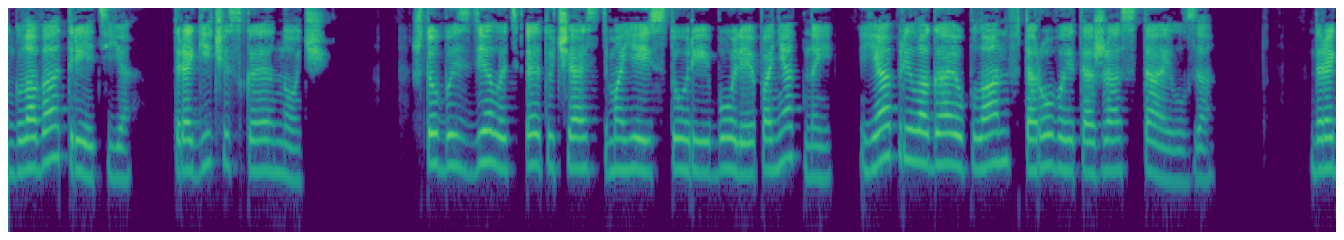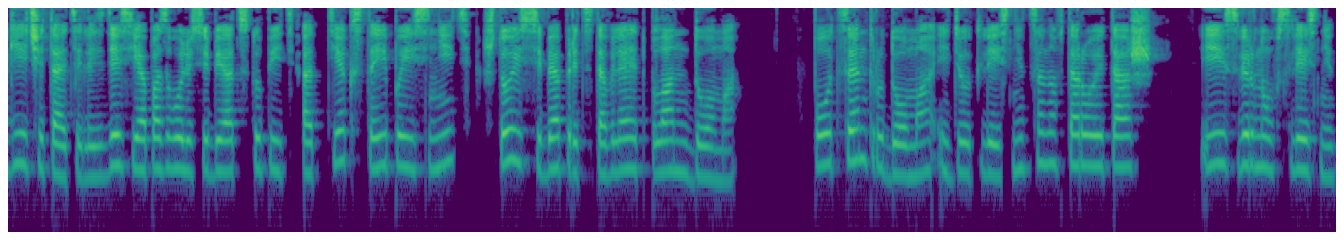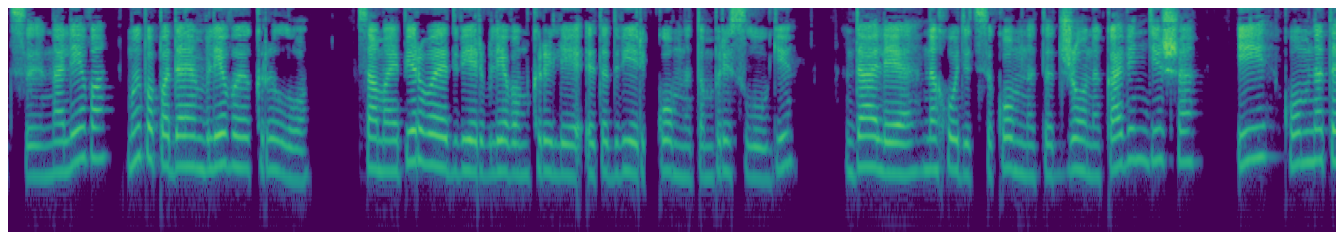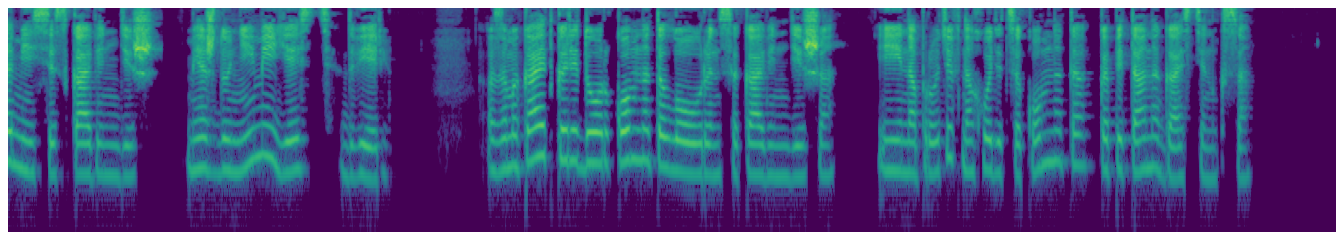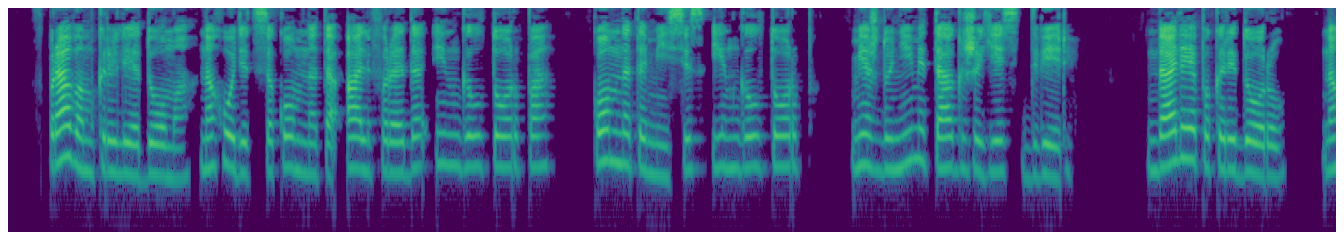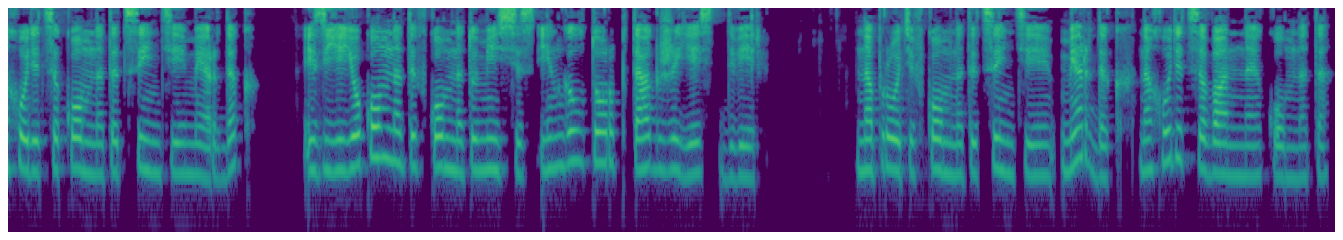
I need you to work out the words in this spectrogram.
Глава третья. Трагическая ночь. Чтобы сделать эту часть моей истории более понятной, я прилагаю план второго этажа Стайлза. Дорогие читатели, здесь я позволю себе отступить от текста и пояснить, что из себя представляет план дома. По центру дома идет лестница на второй этаж, и, свернув с лестницы налево, мы попадаем в левое крыло. Самая первая дверь в левом крыле – это дверь к комнатам прислуги. Далее находится комната Джона Кавендиша и комната миссис Кавендиш. Между ними есть дверь. Замыкает коридор комната Лоуренса Кавендиша, и напротив находится комната капитана Гастингса. В правом крыле дома находится комната Альфреда Инглторпа, Комната миссис Инглторп, между ними также есть дверь. Далее по коридору находится комната Цинтии Мердок. Из ее комнаты в комнату миссис Инглторп также есть дверь. Напротив комнаты Цинтии Мердок находится ванная комната.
